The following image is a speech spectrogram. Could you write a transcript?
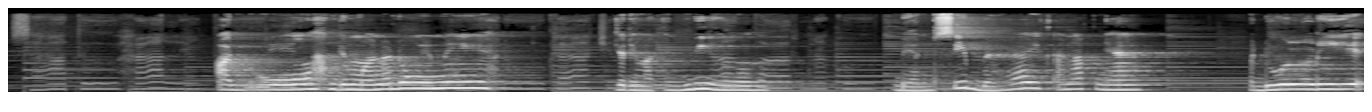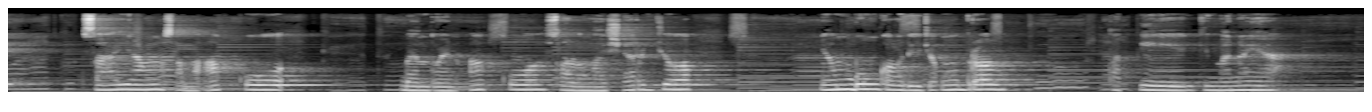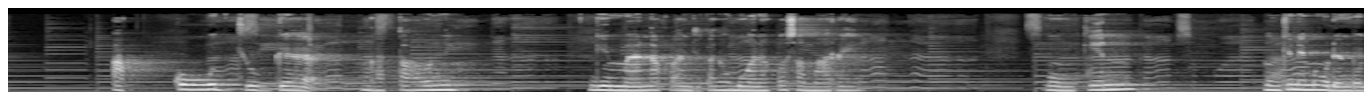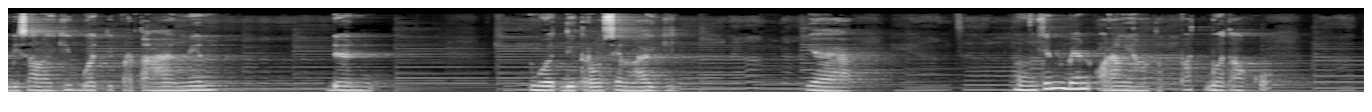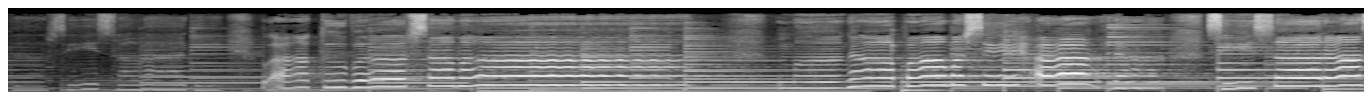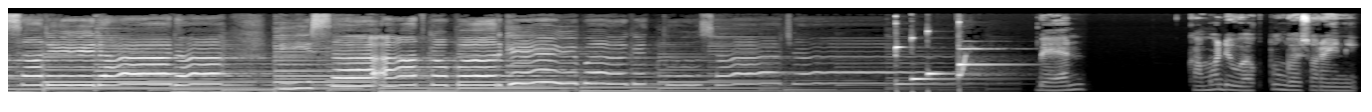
Satu hal yang Aduh, gimana dong ini? Jadi makin bingung. Ben sih baik anaknya. Peduli, sayang sama aku. Bantuin aku, selalu nge-share job. Nyambung kalau diajak ngobrol. Tapi gimana ya? Aku juga nggak tahu nih gimana kelanjutan hubungan aku sama Ray. Mungkin, mungkin emang udah nggak bisa lagi buat dipertahanin dan buat diterusin lagi. Ya, mungkin Ben orang yang tepat buat aku. tersisa lagi Waktu bersama Mengapa masih ada Sisa rasa di kamu ada waktu nggak sore ini?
